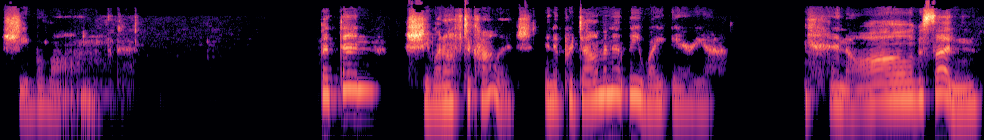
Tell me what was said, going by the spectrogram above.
she belonged. But then she went off to college in a predominantly white area. And all of a sudden,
